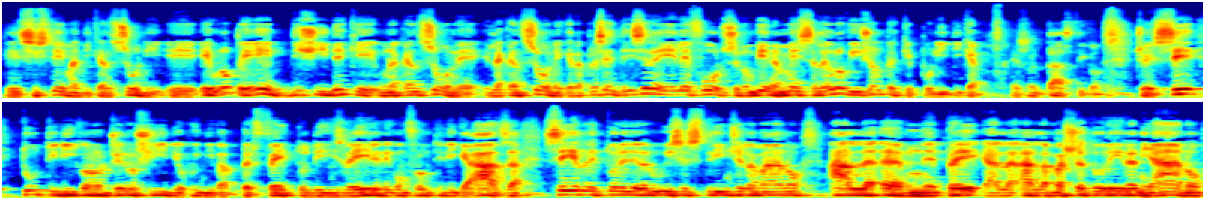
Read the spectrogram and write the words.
eh, sistema di canzoni canzoni eh, europee decide che una canzone, la canzone che rappresenta Israele forse non viene ammessa all'Eurovision perché è politica. È fantastico. Cioè se tutti dicono genocidio, quindi va perfetto di Israele nei confronti di Gaza, se il rettore della Luis stringe la mano al, ehm, pre, all, all'ambasciatore iraniano,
